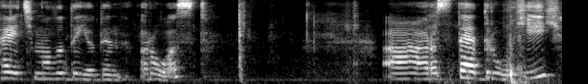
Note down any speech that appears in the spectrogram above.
геть молодий один рост. Росте другий,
